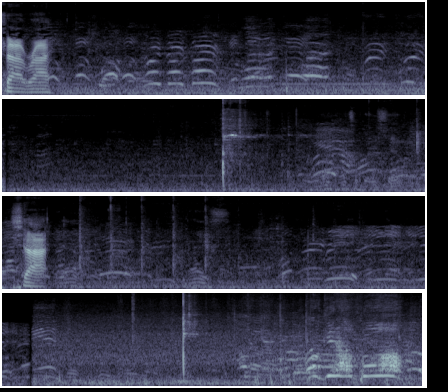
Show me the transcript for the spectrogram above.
shot. Rye. Shot. Nice. Oh, get out, ball!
